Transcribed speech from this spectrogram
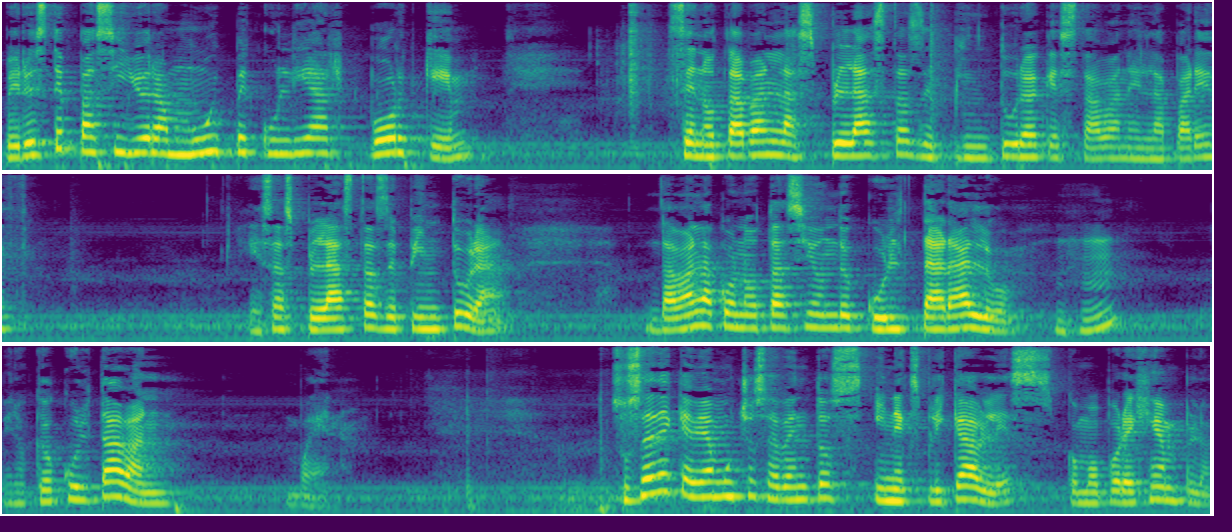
pero este pasillo era muy peculiar porque se notaban las plastas de pintura que estaban en la pared. Esas plastas de pintura daban la connotación de ocultar algo. ¿Pero qué ocultaban? Bueno. Sucede que había muchos eventos inexplicables, como por ejemplo,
